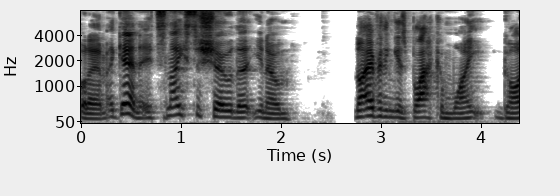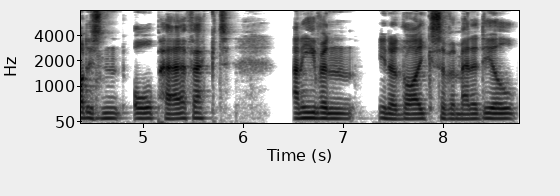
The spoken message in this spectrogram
But um, again, it's nice to show that, you know, not everything is black and white. God isn't all perfect. And even, you know, the likes of Amenadiel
